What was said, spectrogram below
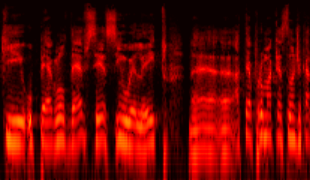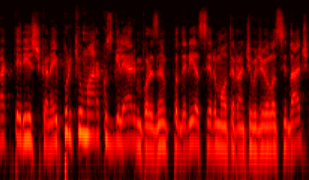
que o Peglo deve ser sim o eleito, né? Eh, até por uma questão de característica, né? E porque o Marcos Guilherme, por exemplo, poderia ser uma alternativa de velocidade,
